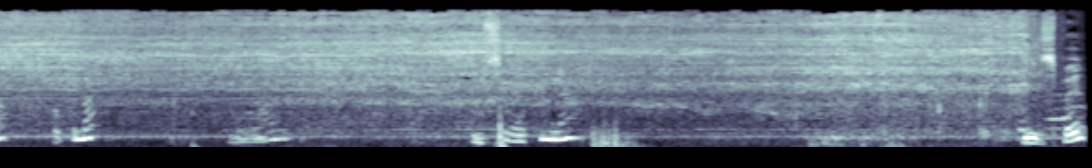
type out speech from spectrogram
up. Open up. Alright. You see open now? Need to spit?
